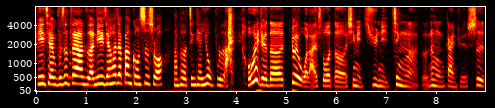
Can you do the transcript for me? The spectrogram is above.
你以前不是这样子的，你以前会在办公室说男朋友今天又不来。我会觉得对我来说的心理距离近了的那种感觉是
